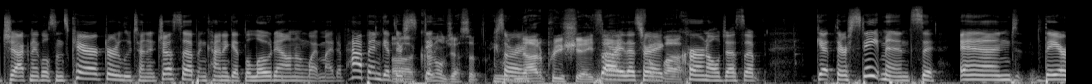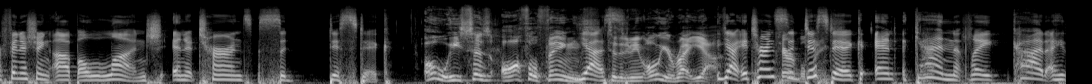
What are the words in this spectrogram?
Jack Nicholson's character, Lieutenant Jessup, and kind of get the lowdown on what might have happened, get their Uh, sta- Colonel Jessup. He Sorry. would not appreciate. Sorry, that that's right. Colonel Jessup get their statements and they are finishing up a lunch and it turns sadistic. Oh, he says awful things. Yes. To the meme. Oh, you're right. Yeah. Yeah, it turns Terrible sadistic. And again, like, God, I,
